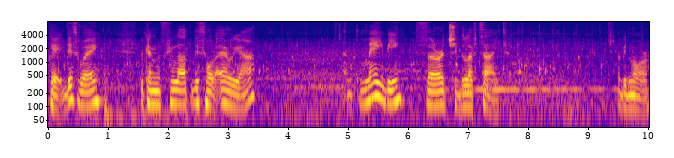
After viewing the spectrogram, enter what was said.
Okay, this way. We can flood this whole area. And maybe search the left side. A bit more.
